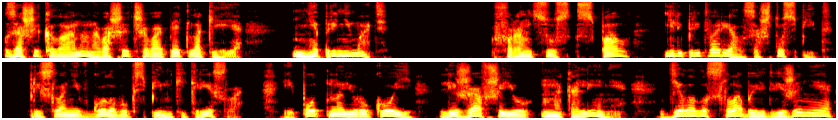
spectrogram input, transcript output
зашикала она на вошедшего опять лакея. «Не принимать». Француз спал или притворялся, что спит, прислонив голову к спинке кресла, и потною рукой, лежавшую на колене, делала слабые движения,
